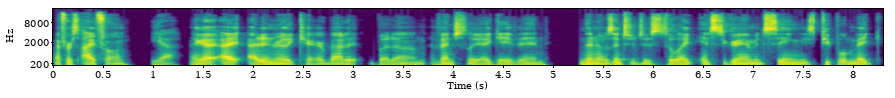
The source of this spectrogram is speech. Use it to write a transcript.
my first iPhone. Yeah. Like I, I I didn't really care about it, but um eventually I gave in. And then I was introduced to like Instagram and seeing these people make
